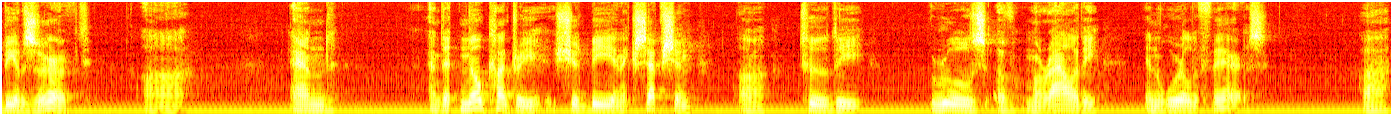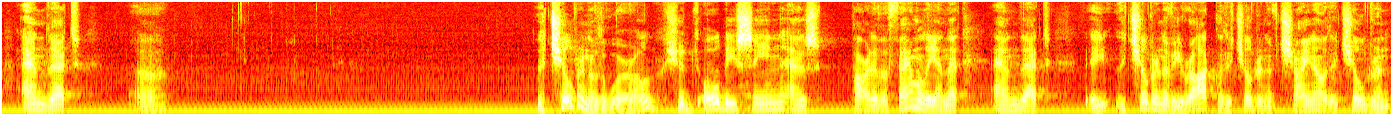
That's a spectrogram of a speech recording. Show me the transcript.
be observed and and that no country should be an exception uh, to the rules of morality in world affairs uh, and that uh, the children of the world should all be seen as part of a family and that, and that the, the children of Iraq or the children of China or the children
